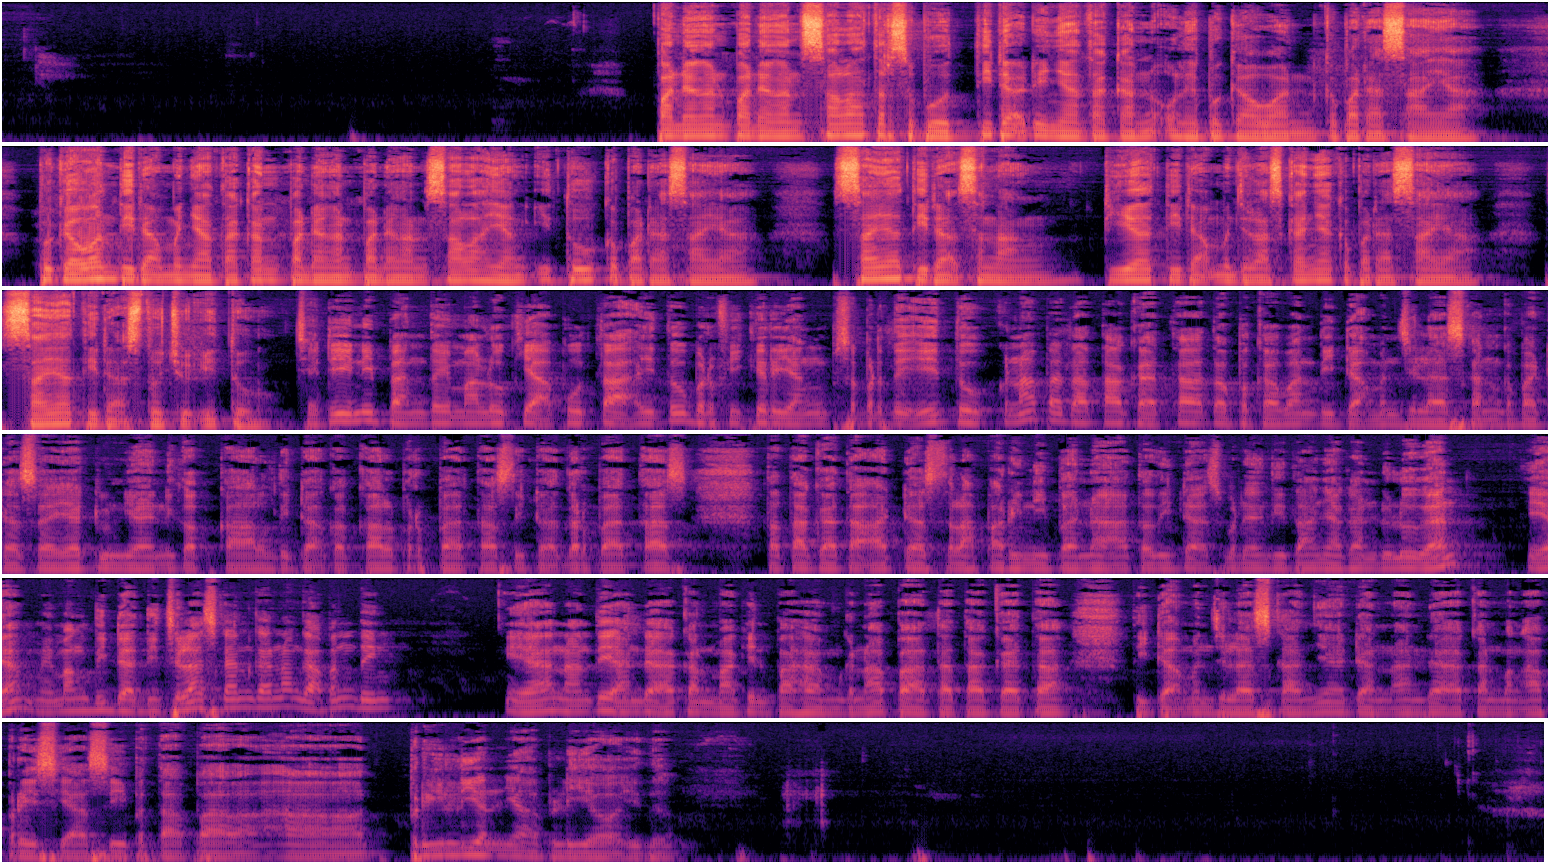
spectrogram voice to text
Pandangan-pandangan salah tersebut tidak dinyatakan oleh begawan kepada saya. Begawan tidak menyatakan pandangan-pandangan salah yang itu kepada saya. Saya tidak senang, dia tidak menjelaskannya kepada saya. Saya tidak setuju itu. Jadi ini Bantai Malukya Puta itu berpikir yang seperti itu. Kenapa Tata Gata atau Begawan tidak menjelaskan kepada saya dunia ini kekal, tidak kekal, berbatas, tidak terbatas. Tata Gata ada setelah parinibana atau tidak seperti yang ditanyakan dulu kan? Ya, memang tidak dijelaskan karena nggak penting. Ya, nanti Anda akan makin paham kenapa Tata Gata tidak menjelaskannya dan Anda akan mengapresiasi betapa uh, briliannya beliau itu.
